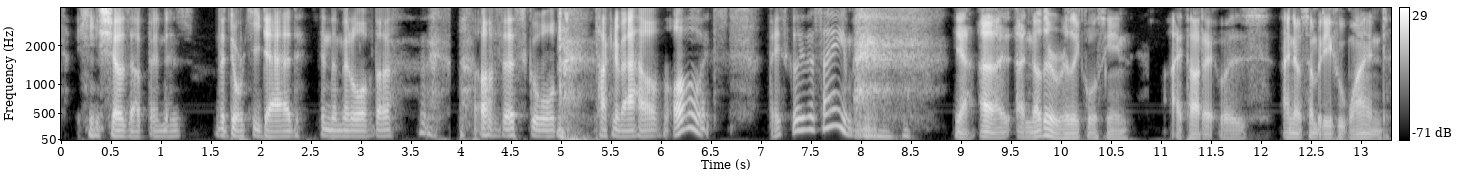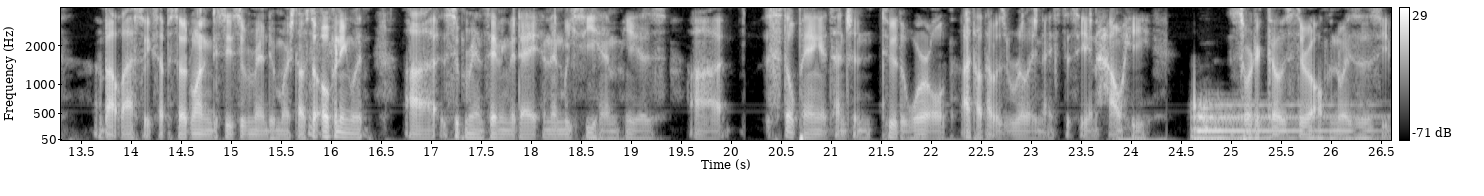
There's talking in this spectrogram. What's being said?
he shows up and is the dorky dad in the middle of the of the school, talking about how oh, it's basically the same. Yeah. Uh, another really cool scene. I thought it was, I know somebody who whined about last week's episode wanting to see Superman do more stuff. So opening with uh, Superman saving the day, and then we see him. He is uh, still paying attention to the world. I thought that was really nice to see and how he sort of goes through all the noises. He,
